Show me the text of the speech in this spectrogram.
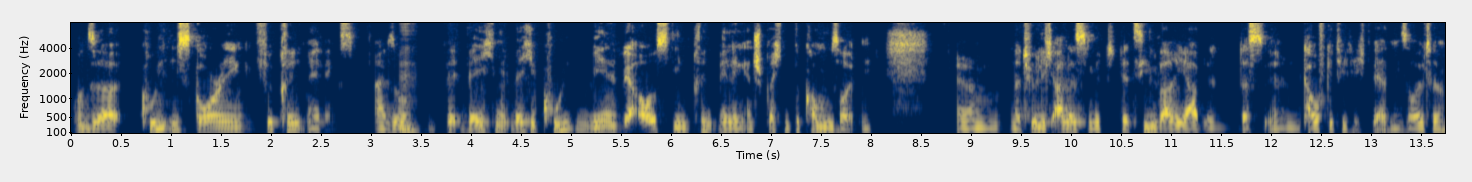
unser Kundenscoring für Printmailings. Also hm. welche, welche Kunden wählen wir aus, die ein Printmailing entsprechend bekommen sollten? Ähm, natürlich alles mit der Zielvariable, dass ein Kauf getätigt werden sollte.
